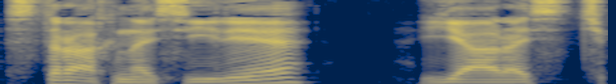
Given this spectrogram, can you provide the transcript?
страх насилия, ярость.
